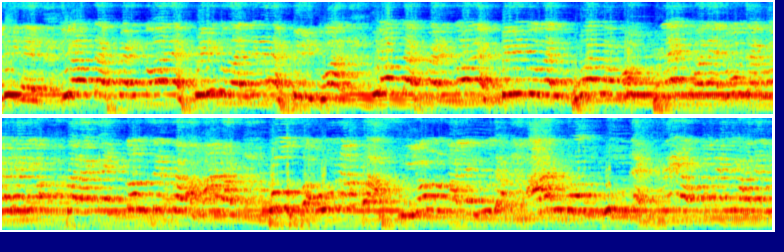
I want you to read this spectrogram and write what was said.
líder. Dios despertó el espíritu del líder espiritual. Dios despertó el espíritu del pueblo completo, aleluya, gloria a Dios, para que entonces trabajaran. Puso una pasión, aleluya, algo, un deseo, gloria a Dios, aleluya,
